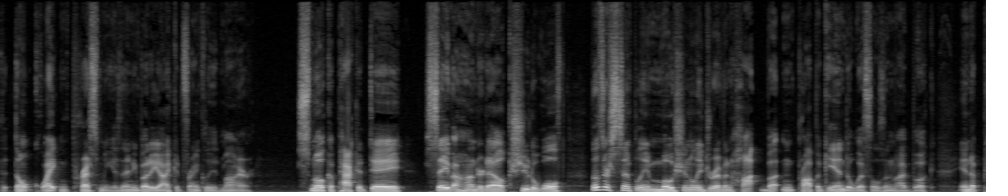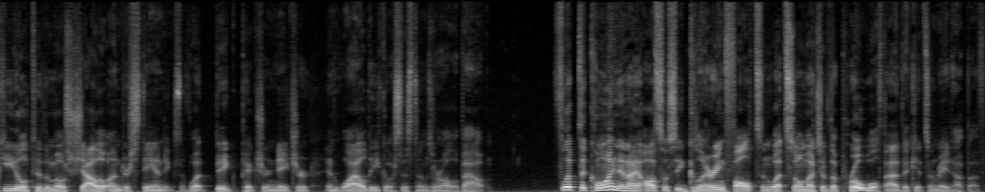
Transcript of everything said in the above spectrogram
that don't quite impress me as anybody I could frankly admire. Smoke a pack a day, save a hundred elk, shoot a wolf. Those are simply emotionally driven hot button propaganda whistles in my book and appeal to the most shallow understandings of what big picture nature and wild ecosystems are all about. Flip the coin, and I also see glaring faults in what so much of the pro wolf advocates are made up of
